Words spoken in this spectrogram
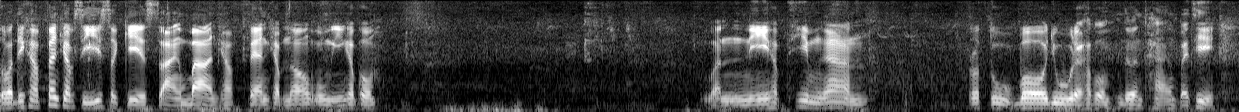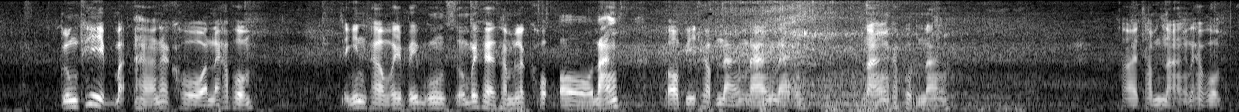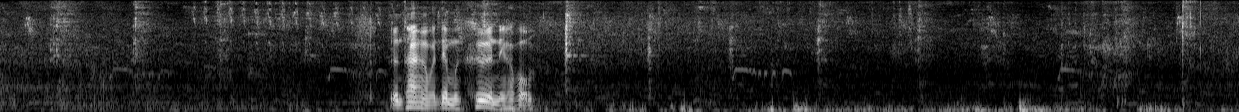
สวัสดีครับแฟนคลับสีสเกตสางบ้านครับ แฟนคลับน้องอุ๋งอิงครับผม วันนี้ครับทีมงานรถตู้โบยูเลยครับผมเดินทางไปที่กรุงเทพมหานครนะครับผมอย่างนี้ข่าวว่าจะไปบวงสรวงไปแผ่ทำละครอ๋อหนังรอปีครับหนังหนังหนังหนังครับผมหนังถ่ายทำหนังนะครับผม เดินทางกันไปเต็มมือคืนนี่ครับผม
